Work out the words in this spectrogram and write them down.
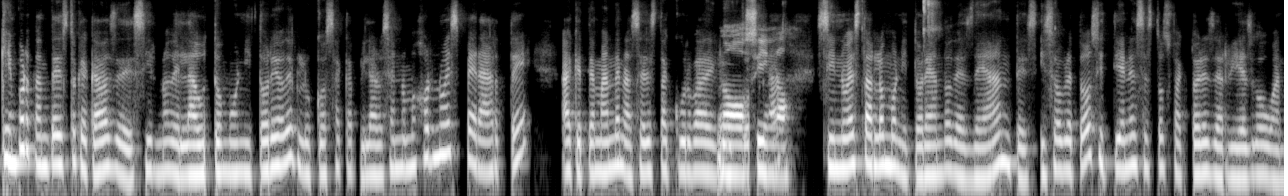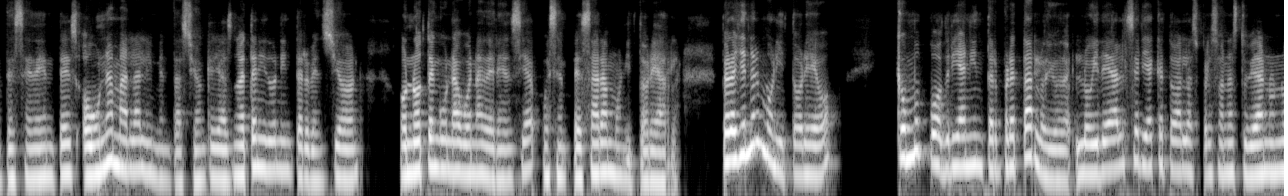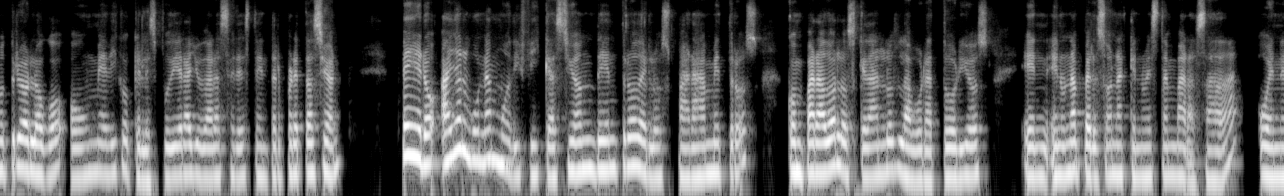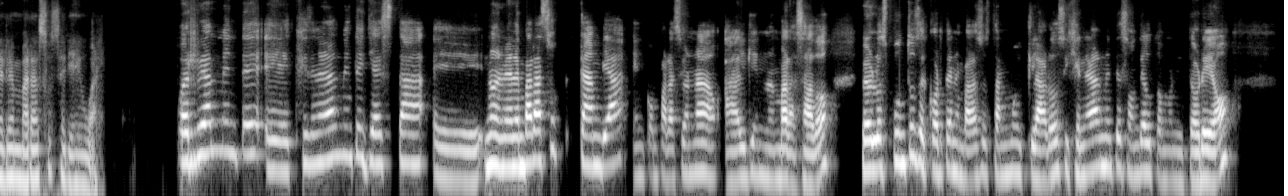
Qué importante esto que acabas de decir, ¿no? Del automonitoreo de glucosa capilar. O sea, a lo mejor no esperarte a que te manden a hacer esta curva de glucosa, no, sí, no. sino estarlo monitoreando desde antes. Y sobre todo si tienes estos factores de riesgo o antecedentes o una mala alimentación, que ya no he tenido una intervención o no tengo una buena adherencia, pues empezar a monitorearla. Pero allí en el monitoreo, ¿cómo podrían interpretarlo? Lo ideal sería que todas las personas tuvieran un nutriólogo o un médico que les pudiera ayudar a hacer esta interpretación pero ¿hay alguna modificación dentro de los parámetros comparado a los que dan los laboratorios en, una persona que no está embarazada o en el embarazo sería igual? Pues realmente, eh, generalmente ya está, eh, no, en el embarazo cambia en comparación a, a, alguien no embarazado, pero los puntos de corte en embarazo están muy claros y generalmente son de automonitoreo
